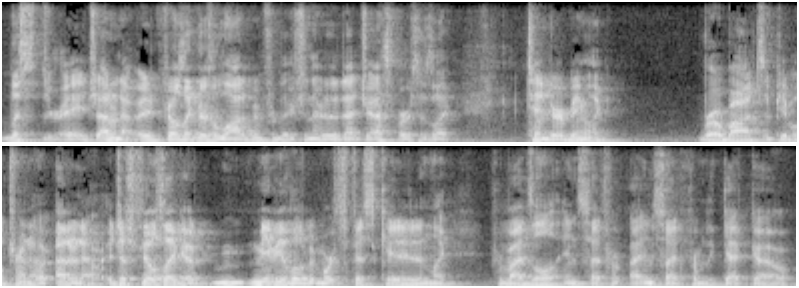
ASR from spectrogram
lists your age. I don't know. It feels like there's a lot of information there to digest versus like Tinder being like robots and people trying to. I don't know. It just feels like a maybe a little bit more sophisticated and like provides a little insight from uh, insight from the get go.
